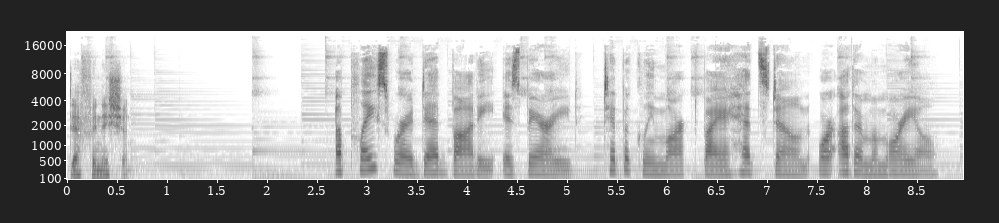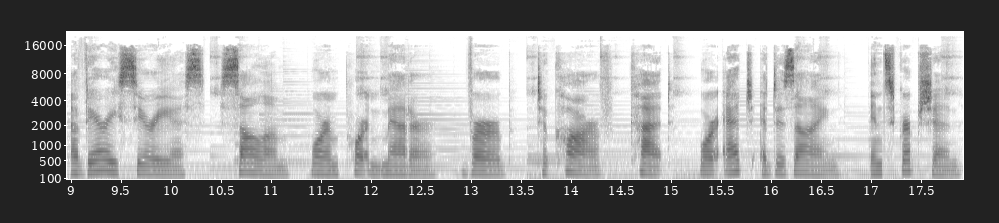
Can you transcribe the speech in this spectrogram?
Definition A place where a dead body is buried, typically marked by a headstone or other memorial. A very serious, solemn, or important matter. Verb, to carve, cut, or etch a design, inscription,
